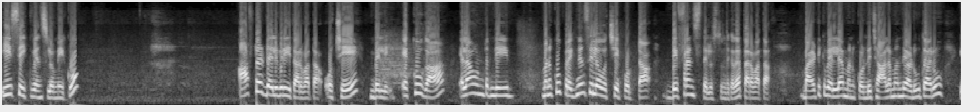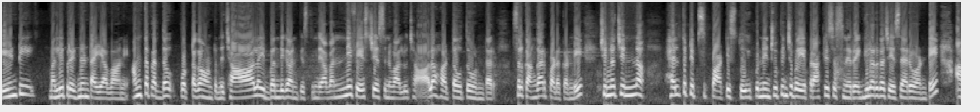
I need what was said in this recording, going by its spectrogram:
ఈ సీక్వెన్స్లో మీకు ఆఫ్టర్ డెలివరీ తర్వాత వచ్చే బెల్లి ఎక్కువగా ఎలా ఉంటుంది? మనకు ప్రెగ్నెన్సీలో వచ్చే పొట్ట డిఫరెన్స్ తెలుస్తుంది కదా తర్వాత. బయటికి వెళ్ళామనుకోండి చాలా మంది అడుగుతారు ఏంటి మళ్ళీ ప్రెగ్నెంట్ అయ్యావా? అని. అంత పెద్ద పొట్టగా ఉంటుంది చాలా ఇబ్బందిగా అనిపిస్తుంది. అవన్నీ ఫేస్ చేసిన వాళ్ళు చాలా హర్ట్ అవుతూ ఉంటారు. అసలు కంగారు పడకండి. చిన్న చిన్న హెల్త్ టిప్స్ పాటిస్తూ ఇప్పుడు నేను చూపించబోయే ప్రాక్టీసెస్ని రెగ్యులర్గా చేశారు అంటే ఆ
